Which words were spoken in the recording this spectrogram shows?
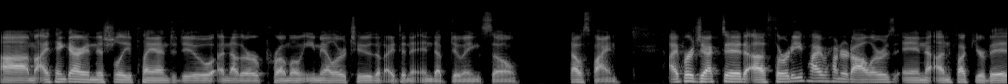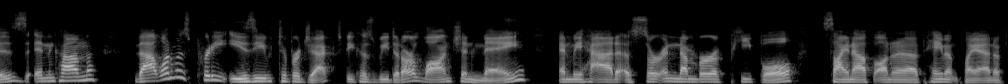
Um, I think I initially planned to do another promo email or two that I didn't end up doing. So that was fine. I projected uh, $3,500 in Unfuck Your Biz income. That one was pretty easy to project because we did our launch in May and we had a certain number of people sign up on a payment plan of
